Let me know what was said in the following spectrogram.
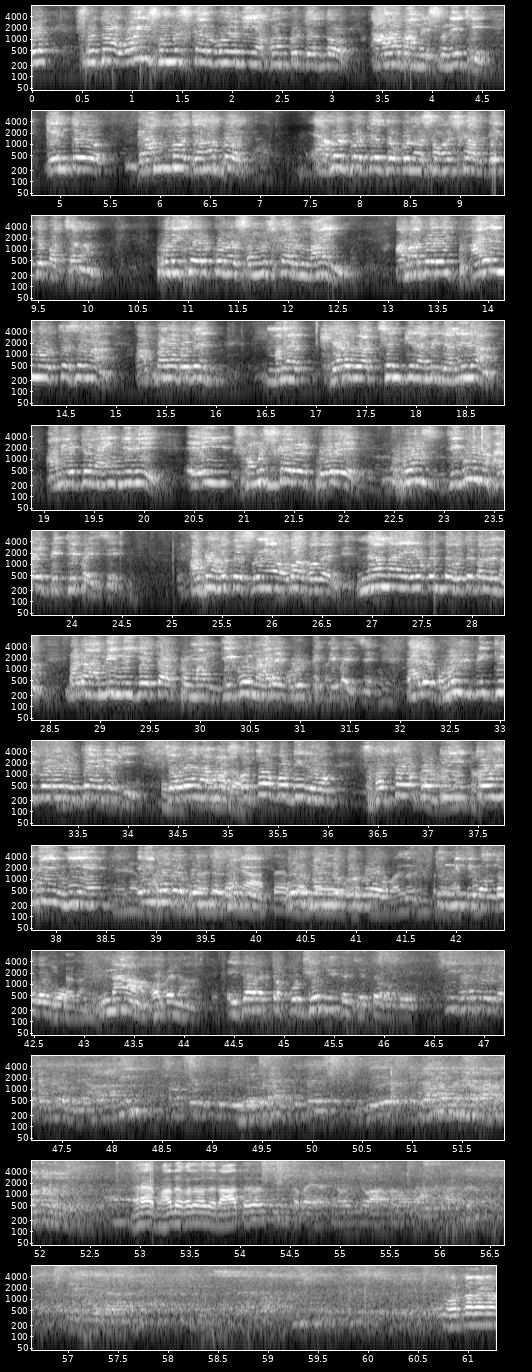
শুধু ওই সংস্কারগুলো নিয়ে এখন পর্যন্ত আলাপ আমি শুনেছি। কিন্তু গ্রাম্য জনপদ এখন পর্যন্ত কোনো সংস্কার দেখতে পাচ্ছে না। পুলিশের কোনো সংস্কার নাই। আমাদের এই ফাইল নড়তেছে না। আপনারা বোধহয় মানে খেয়াল রাখছেন কিনা আমি জানি না। আমি একজন আইনজীবী। এই সংস্কারের পরে ঘুষ দ্বিগুণ হারে বৃদ্ধি পাইছে। আপনারা হয়তো শুনে অবাক হবেন না না এরকম তো হতে পারে না বাট আমি নিজে তার প্রমাণ দ্বিগুণ হারে ঘুষ বৃদ্ধি পাইছে তাহলে ঘুষ বৃদ্ধি করার উপায়টা কি চলেন আমরা সতেরো কোটি লোক সতেরো কোটি তসবি নিয়ে এইভাবে বলতে থাকি ঘুষ বন্ধ করব দুর্নীতি বন্ধ করব না হবে না এটার একটা পদ্ধতিতে যেতে হবে কীভাবে এটা বন্ধ হবে আর আমি হ্যাঁ ভালো কথা বলছে। রাত হলো তিনতলায় এখনও কেউ আসে। ওর কথাটা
